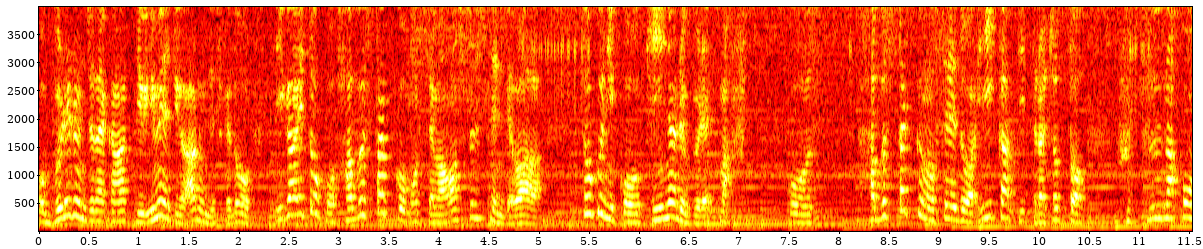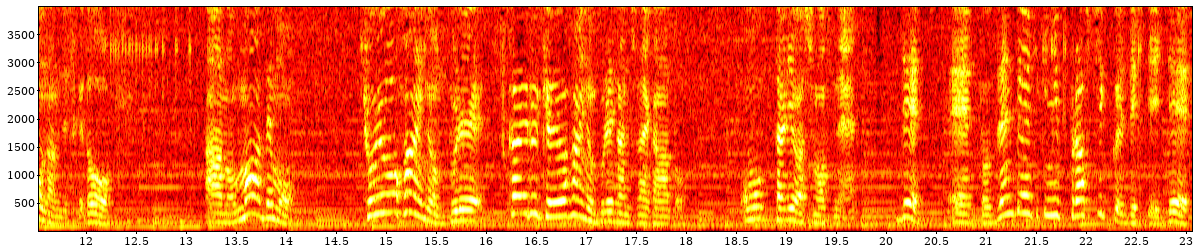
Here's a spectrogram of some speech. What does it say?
こうブレるんじゃないかなっていうイメージがあるんですけど意外とこうハブスタックを持って回した時点では特にこう気になるブレ、まあ、こうハブスタックの精度はいいかって言ったらちょっと普通な方なんですけどあのまあでも許容範囲のブレ使える許容範囲のブレなんじゃないかなと思ったりはしますね。で、えー、と全体的にプラスチックでできていて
